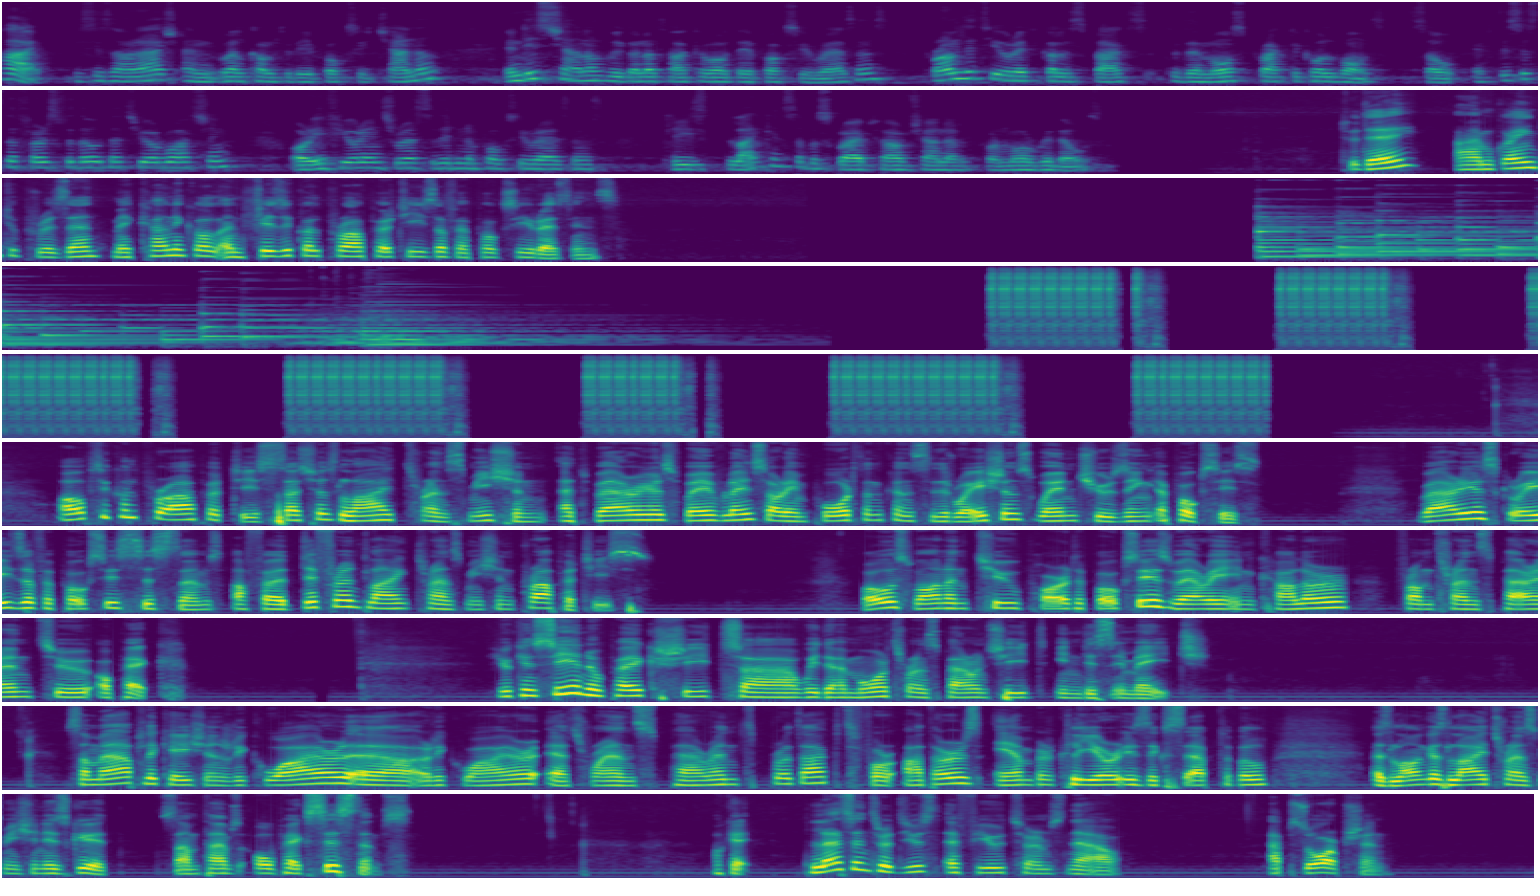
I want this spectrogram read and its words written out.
Hi, this is Arash and welcome to the epoxy channel. In this channel we're going to talk about the epoxy resins from the theoretical aspects to the most practical ones. So if this is the first video that you're watching or if you're interested in epoxy resins, please like and subscribe to our channel for more videos. Today I'm going to present mechanical and physical properties of epoxy resins. Optical properties such as light transmission at various wavelengths are important considerations when choosing epoxies. Various grades of epoxy systems offer different light transmission properties. Both 1 and 2 part epoxies vary in color from transparent to opaque. You can see an opaque sheet uh, with a more transparent sheet in this image. Some applications require uh, require a transparent product. For others, amber clear is acceptable as long as light transmission is good. Sometimes opaque systems. Okay, let's introduce a few terms now. Absorption.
